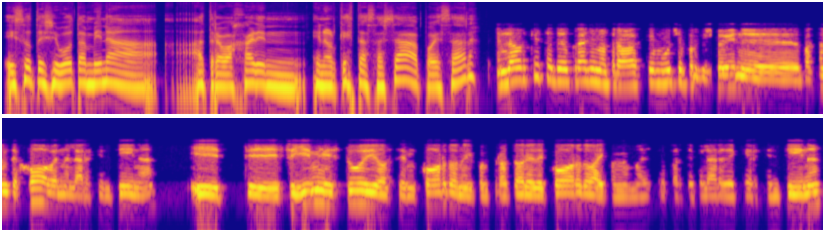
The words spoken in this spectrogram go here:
¿Eso te llevó también a, trabajar en, orquestas allá, puede ser? En la orquesta de Ucrania no trabajé mucho porque yo vine bastante joven en la Argentina y seguí mis estudios en Córdoba, en el Conservatorio de Córdoba y con los maestros particulares de aquí Argentina.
